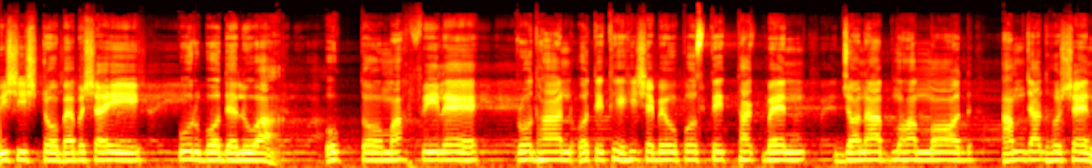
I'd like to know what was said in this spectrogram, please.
বিশিষ্ট ব্যবসায়ী পূর্ব দেলুয়া, উক্ত মাহফিলে প্রধান অতিথি হিসেবে উপস্থিত থাকবেন জনাব মোহাম্মদ আমজাদ হোসেন,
